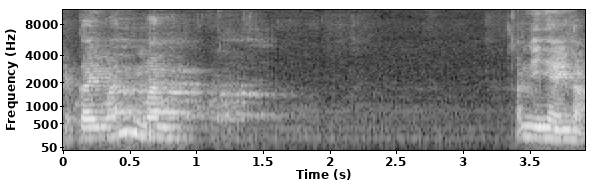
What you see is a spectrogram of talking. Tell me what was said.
บไก่มันมันทำยังไงค่ะ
